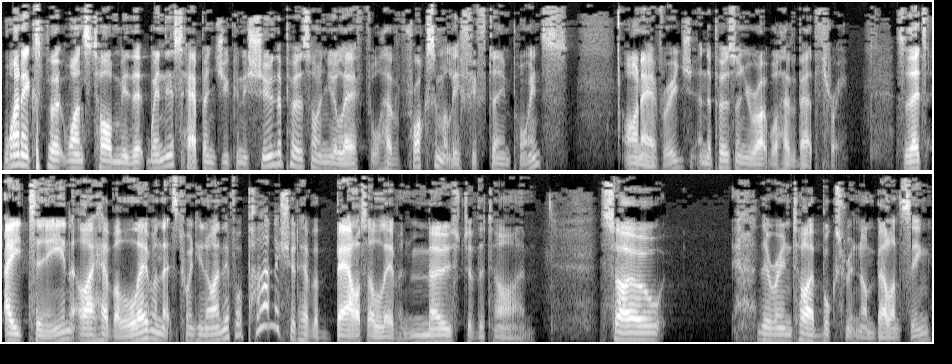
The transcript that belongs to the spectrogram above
one expert once told me that when this happens, you can assume the person on your left will have approximately 15 points on average, and the person on your right will have about three. So that's 18. I have 11, that's 29. Therefore, partner should have about 11 most of the time. So there are entire books written on balancing,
